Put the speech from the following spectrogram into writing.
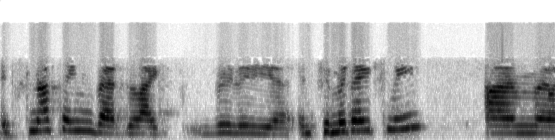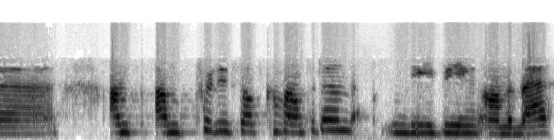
it's nothing that like really uh, intimidates me. I'm uh, I'm I'm pretty self confident. Me being on the mat,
